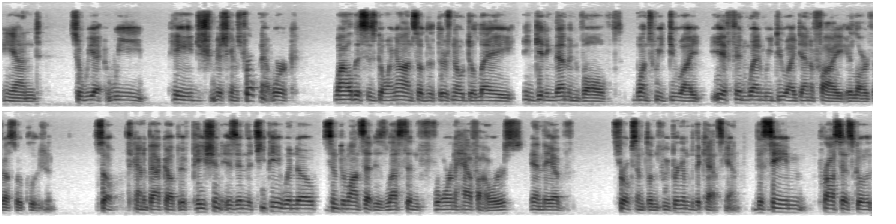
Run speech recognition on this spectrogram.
And so we, we page Michigan Stroke Network while this is going on so that there's no delay in getting them involved once we do I if and when we do identify a large vessel occlusion. So to kind of back up, if patient is in the TPA window, symptom onset is less than four and a half hours, and they have stroke symptoms, we bring them to the CAT scan. The same process goes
